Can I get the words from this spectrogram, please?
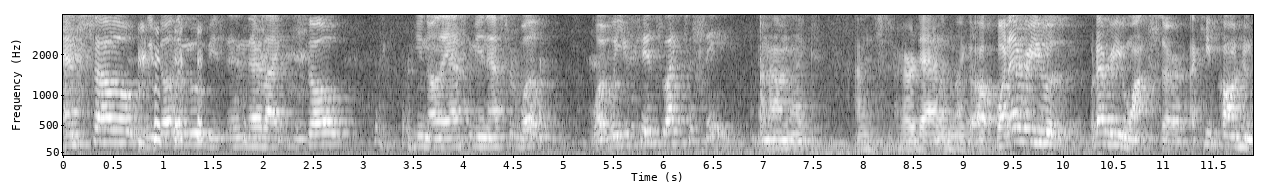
and so we go to the movies, and they're like, so, you know, they ask me and Esther, well, what would you kids like to see? And I'm like, it's her dad. I'm like, oh, whatever you, whatever you want, sir. I keep calling him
